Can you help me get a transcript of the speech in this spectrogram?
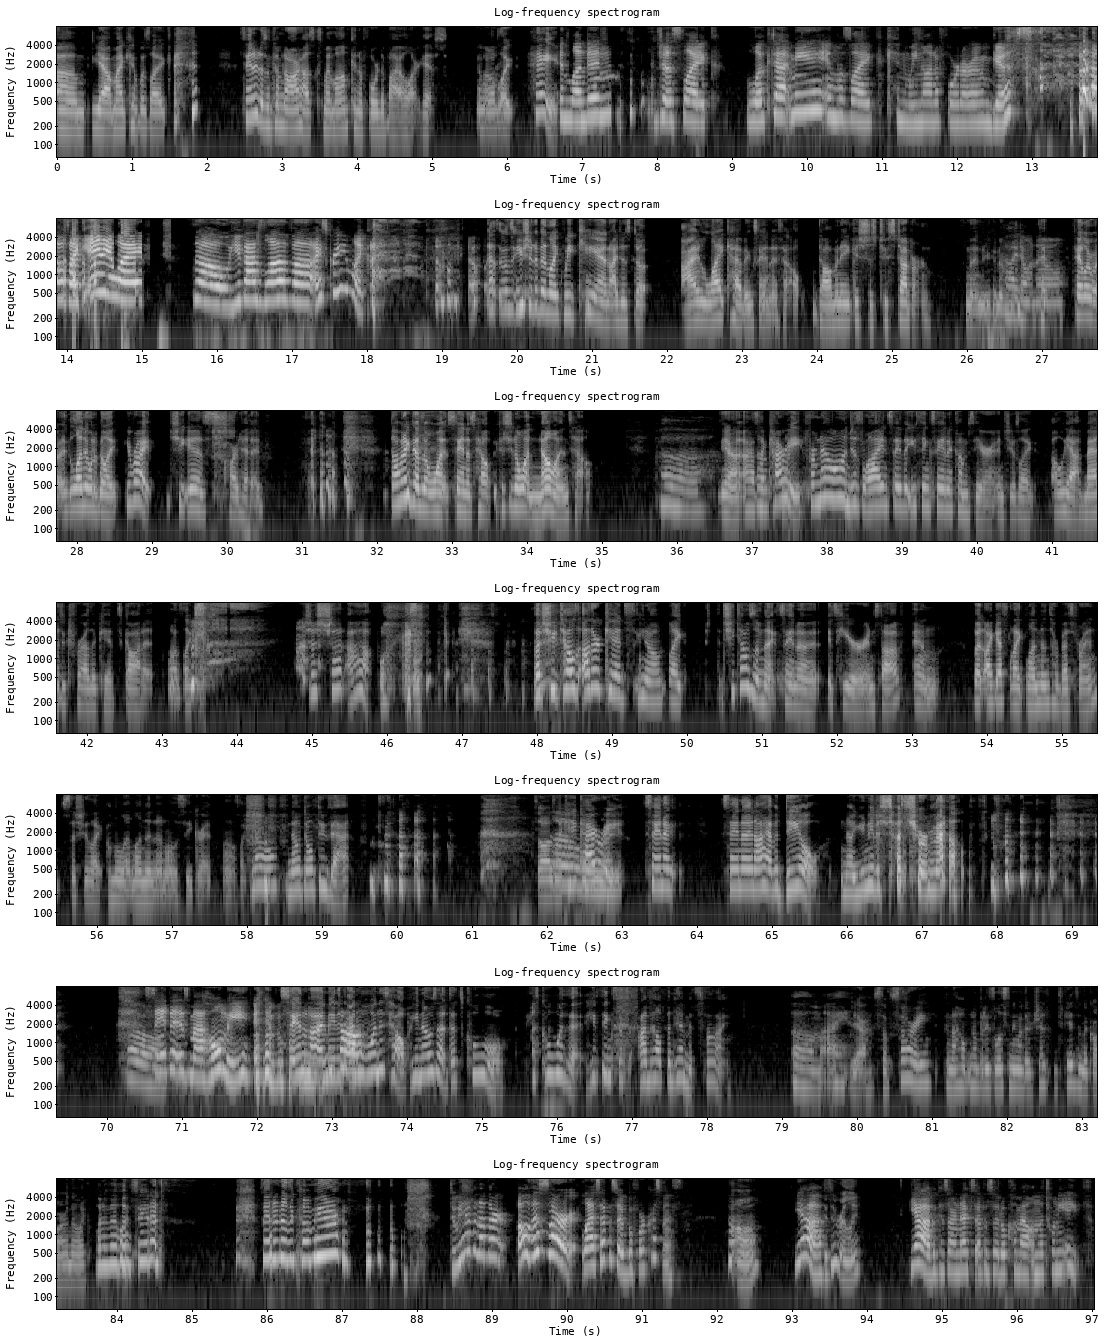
um, yeah, my kid was like, Santa doesn't come to our house because my mom can afford to buy all our gifts. And I was like, hey, in london just like looked at me and was like can we not afford our own gifts and i was like anyway so you guys love uh, ice cream like I don't know. that was, you should have been like, we can. I just don't. I like having Santa's help. Dominique is just too stubborn. And then you're gonna. I don't Ta- know. Taylor, London would have been like, you're right. She is hard headed. Dominique doesn't want Santa's help because she don't want no one's help. Ugh. Yeah, I was like. Kyrie, from now on, just lie and say that you think Santa comes here. And she was like, oh yeah, magic for other kids. Got it. I was like, just shut up. but she tells other kids, you know, like she tells them that Santa is here and stuff. And but I guess like London's her best friend, so she's like, I'm gonna let London in on the secret. And I was like, no, no, don't do that. So I was like, Oh, hey Lord. Kyrie, Santa, Santa and I have a deal. No, you need to shut your mouth. Oh. Santa is my homie. And Santa and I made it. I don't want his help. He knows that. That's cool. He's cool with it. He thinks it's I'm helping him. It's fine. Oh my. Yeah. So sorry, and I hope nobody's listening with their ch- kids in the car and they're like, "What about when Santa? Santa doesn't come here." Do we have another? Oh, this is our last episode before Christmas. Uh uh Yeah. Is it really? Yeah, because our next episode will come out on the 28th.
